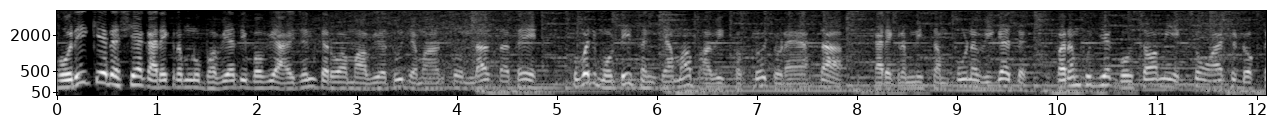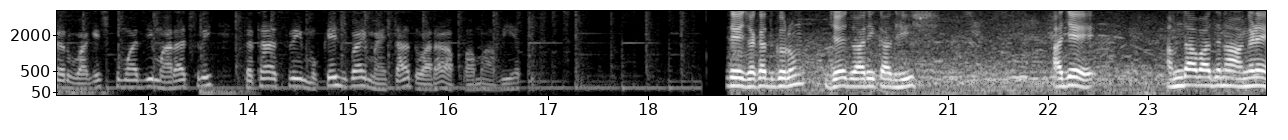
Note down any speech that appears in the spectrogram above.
હોરી કે રશિયા કાર્યક્રમનું ભવ્યાતિ ભવ્ય આયોજન કરવામાં આવ્યું હતું, જેમાં હર્ષોલ્લાસ સાથે ખૂબ જ મોટી સંખ્યામાં ભાવિક ભક્તો જોડાયા હતા. કાર્યક્રમની સંપૂર્ણ વિગત પરમ પૂજ્ય ગોસ્વામી એકસો આઠ ડોક્ટર વાગેશ કુમારજી મહારાજ શ્રી તથા શ્રી મુકેશભાઈ મહેતા દ્વારા આપવામાં આવી હતી. જય જગદગુરુ, જય દ્વારિકાધીશ. આજે અમદાવાદના આંગણે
